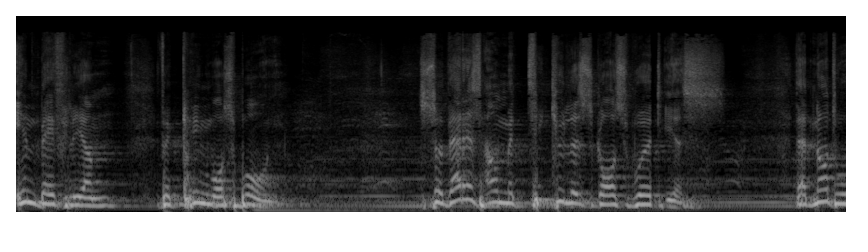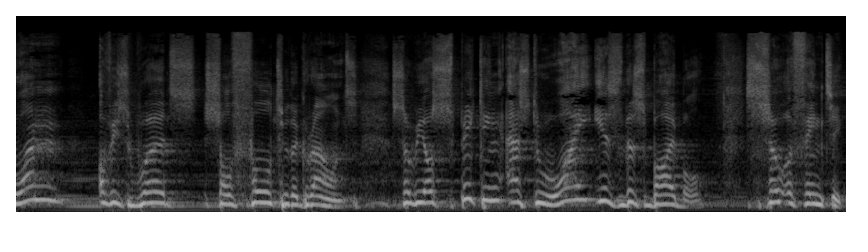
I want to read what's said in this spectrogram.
in Bethlehem, the king was born. So that is how meticulous God's word is. That not one of his words shall fall to the ground. So we are speaking as to why is this Bible so authentic?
